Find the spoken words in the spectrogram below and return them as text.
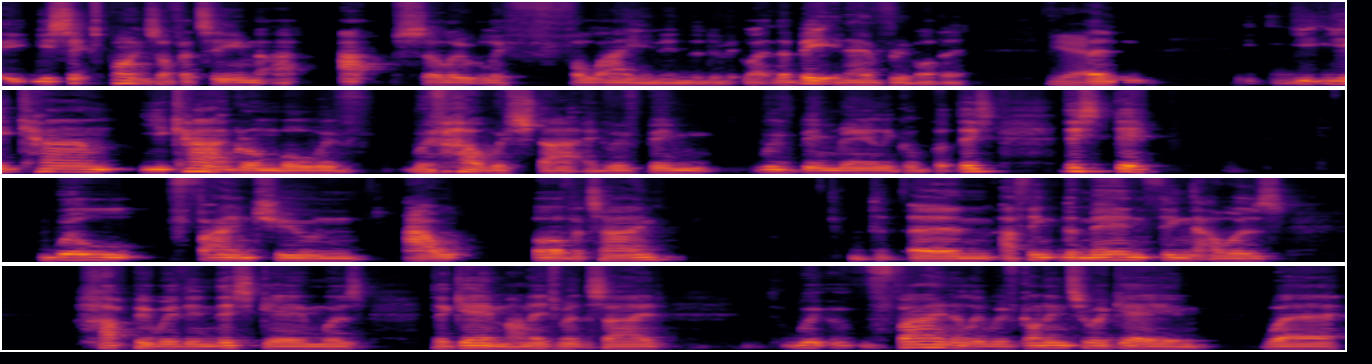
you're six points off a team that are absolutely flying in the like they're beating everybody. Yeah, and you, you can't you can't grumble with with how we've started. We've been we've been really good, but this this dip will fine tune out over time um, I think the main thing that I was happy with in this game was the game management side. We, finally, we've gone into a game where,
